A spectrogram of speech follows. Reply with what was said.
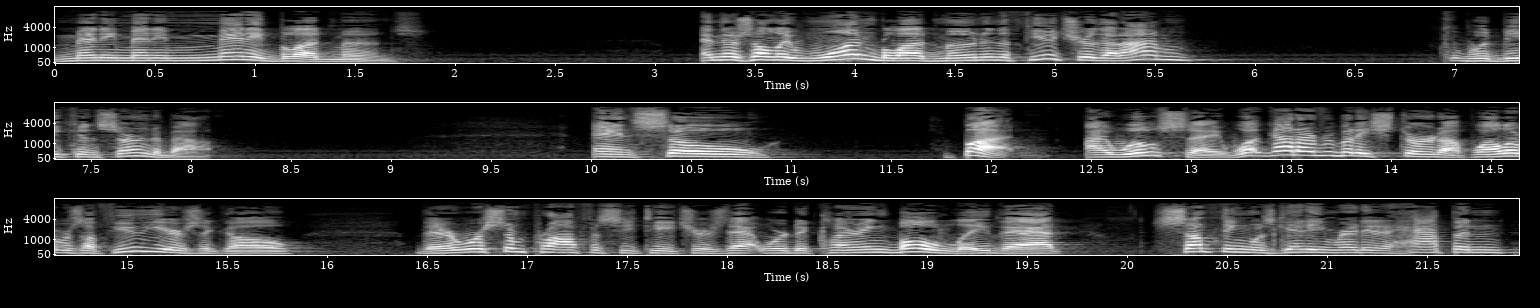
many, many, many blood moons. And there's only one blood moon in the future that I'm would be concerned about. And so, but I will say, what got everybody stirred up? Well, it was a few years ago, there were some prophecy teachers that were declaring boldly that something was getting ready to happen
